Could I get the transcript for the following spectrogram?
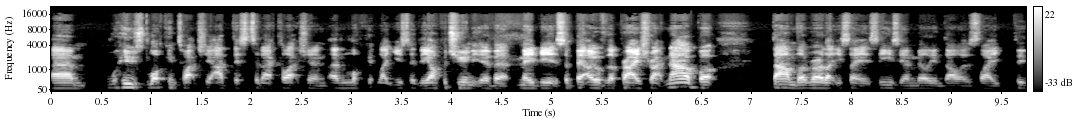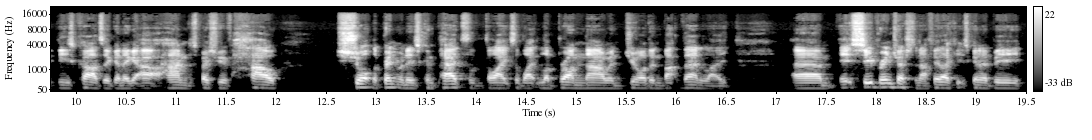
um, who's looking to actually add this to their collection and look at, like you said, the opportunity of it. Maybe it's a bit over the price right now, but down the road, like you say, it's easy a million dollars. Like th- these cards are going to get out of hand, especially with how short the print run is compared to the likes of like LeBron now and Jordan back then. Like um, it's super interesting. I feel like it's going to be,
